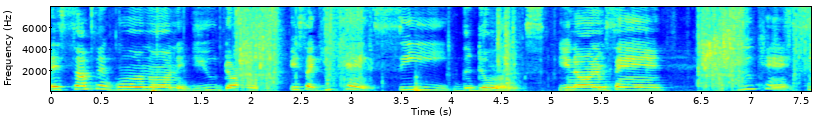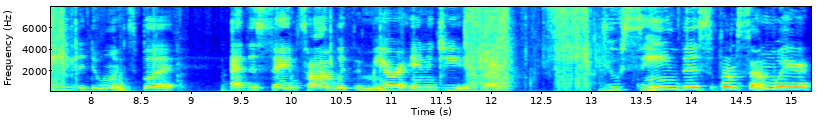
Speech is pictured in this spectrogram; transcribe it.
it's something going on that you don't, it's like you can't see the doings. You know what I'm saying? You can't see the doings, but at the same time with the mirror energy, it's like you've seen this from somewhere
